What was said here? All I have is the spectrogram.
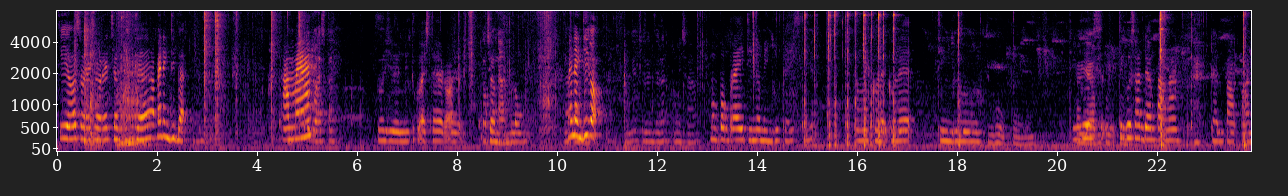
Kio sore-sore jam 3 Apa yang di mbak? Ame Bojen itu kok es teh kok. Jam belum Main yang di kok Iya jalan-jalan permisa. Mumpung prai dino minggu guys Iya. Ame golek-golek Tinggu Tunggu. Tinggu, Kayak golek-golek. tinggu sandang pangan Dan papan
